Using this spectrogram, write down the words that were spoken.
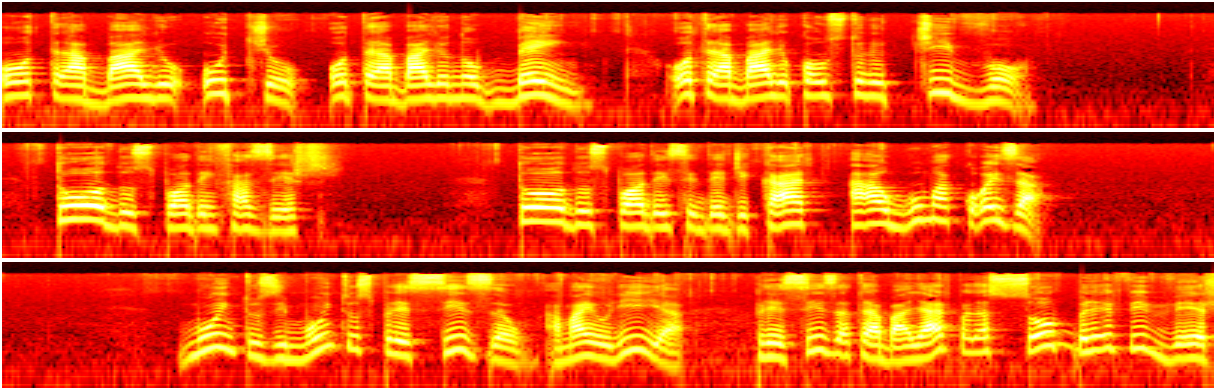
O trabalho útil, o trabalho no bem, o trabalho construtivo. Todos podem fazer, todos podem se dedicar a alguma coisa. Muitos e muitos precisam, a maioria precisa trabalhar para sobreviver.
